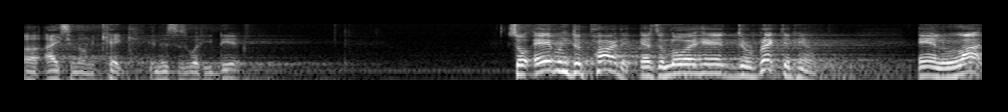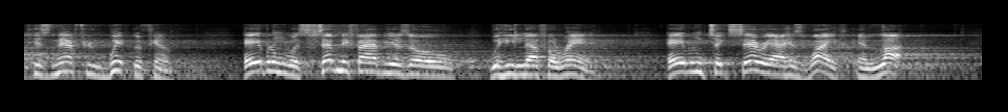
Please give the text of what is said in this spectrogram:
uh, icing on the cake, and this is what he did. So Abram departed as the Lord had directed him, and Lot, his nephew, went with him. Abram was 75 years old when he left Haran. Abram took Sarai, his wife, and Lot,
